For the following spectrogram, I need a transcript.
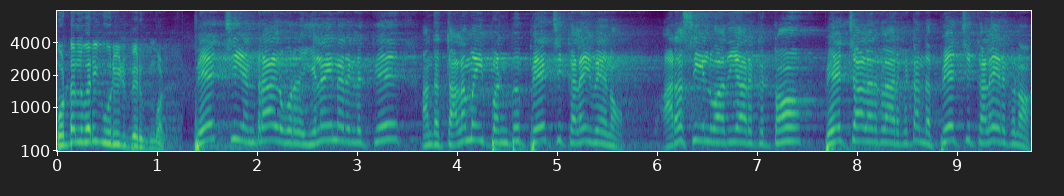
கொட்டல் வரைக்கும் உருவிட்டு போயிருக்கும் போல். பேச்சு என்றால் ஒரு இளைஞர்களுக்கு அந்த தலைமை பண்பு பேச்சு கலை வேணும். அரசியல்வாதியாக இருக்கட்டும் பேச்சாளர்களாக இருக்கட்டும் அந்த பேச்சு கலை இருக்கணும்.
